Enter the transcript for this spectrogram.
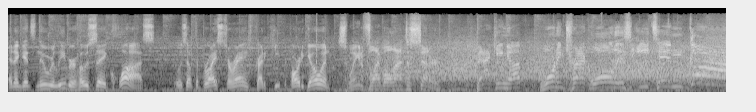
And against new reliever Jose Cuas, it was up to Brice Turang to try to keep the party going. Swinging a fly ball out to center. Backing up, warning track wall is Eaton. Gone!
